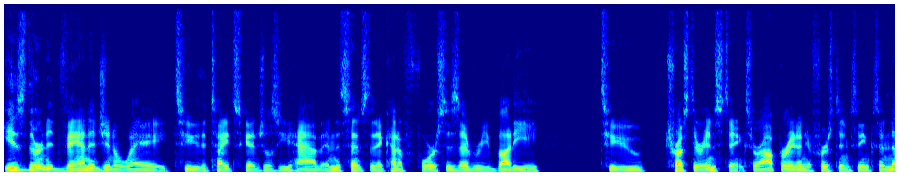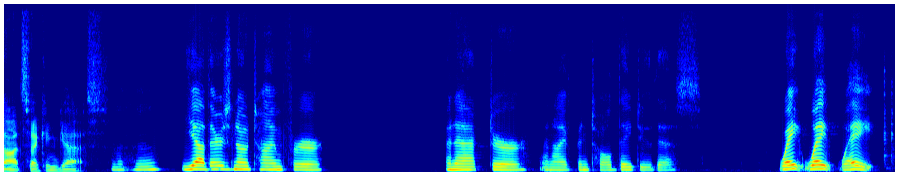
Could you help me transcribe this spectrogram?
is there an advantage in a way to the tight schedules you have in the sense that it kind of forces everybody to trust their instincts or operate on your first instincts and not second guess? Mm-hmm. Yeah, there's no time for an actor, and I've been told they do this. Wait, wait, wait.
